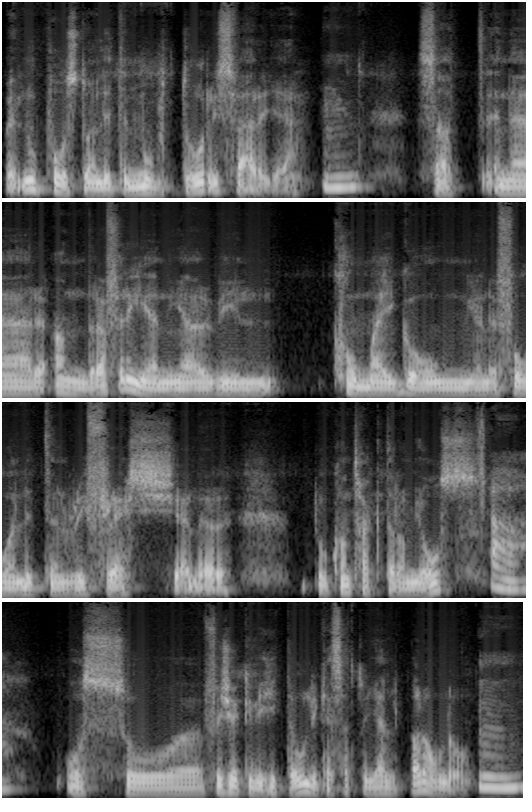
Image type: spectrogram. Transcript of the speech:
jag vill nog påstå en liten motor i Sverige. Mm. Så att när andra föreningar vill komma igång eller få en liten refresh eller då kontaktar de ju oss. Ah. Och så försöker vi hitta olika sätt att hjälpa dem då. Mm.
